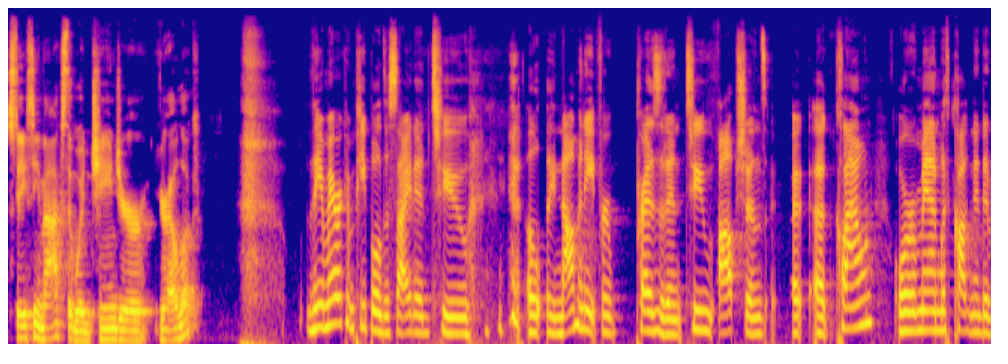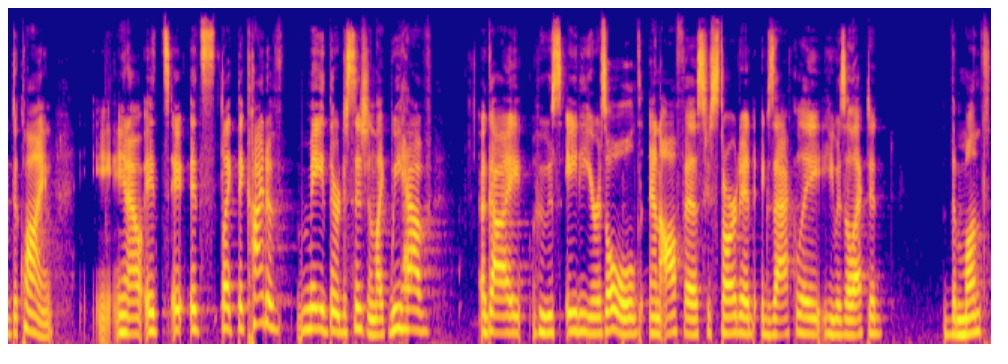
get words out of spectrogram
Stacy Max, that would change your your outlook? the American people decided to uh, nominate for president two options a, a clown or a man with cognitive decline. You know, it's it, it's like they kind of made their decision. Like we have a guy who's 80 years old in office who started exactly, he was elected the month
